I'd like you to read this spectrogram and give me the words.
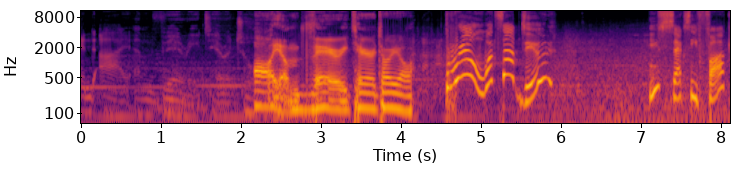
And I am very territorial. I am very territorial. Thrill, what's up, dude? You sexy fuck.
